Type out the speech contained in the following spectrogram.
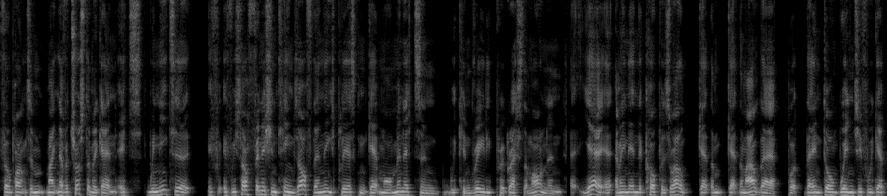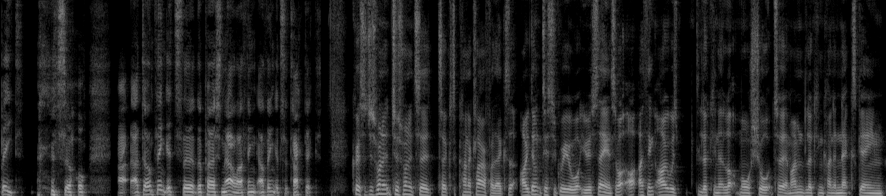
Phil Parkinson might never trust them again. It's we need to if if we start finishing teams off, then these players can get more minutes and we can really progress them on. And uh, yeah, I mean in the cup as well, get them get them out there, but then don't whinge if we get beat. so I, I don't think it's the, the personnel. I think I think it's the tactics. Chris, I just wanted just wanted to, to, to kind of clarify there because I don't disagree with what you were saying. So I, I think I was looking a lot more short term. I'm looking kind of next game,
